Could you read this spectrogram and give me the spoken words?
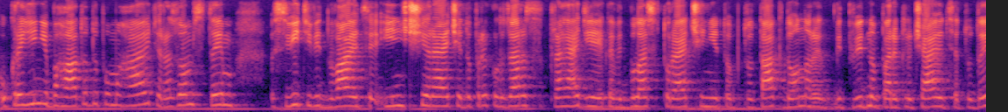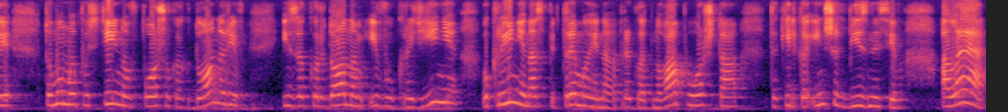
Україні багато допомагають. Разом з тим в світі відбуваються інші речі. До прикладу, зараз трагедія, яка відбулася в Туреччині, тобто так, донори відповідно переключаються туди. Тому ми постійно в пошуках донорів і за кордоном, і в Україні. В Україні нас підтримує, наприклад, нова пошта та кілька інших бізнесів. Але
